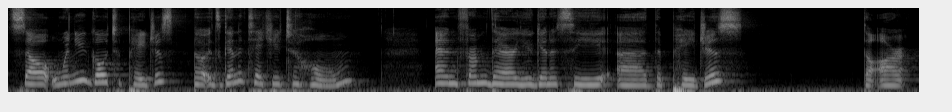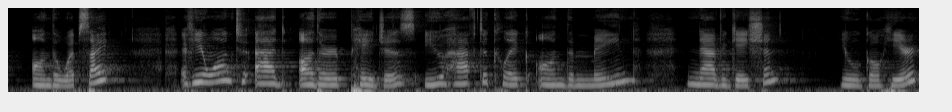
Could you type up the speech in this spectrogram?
So when you go to pages, so it's gonna take you to home and from there you're gonna see uh, the pages that are on the website. If you want to add other pages, you have to click on the main navigation. You will go here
